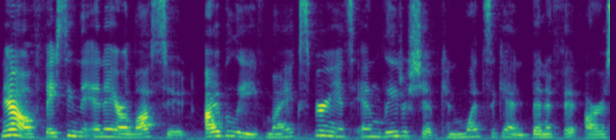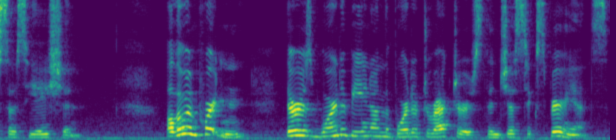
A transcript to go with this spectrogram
Now, facing the NAR lawsuit, I believe my experience and leadership can once again benefit our association. Although important, there is more to being on the board of directors than just experience.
